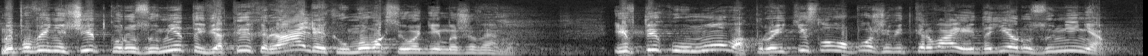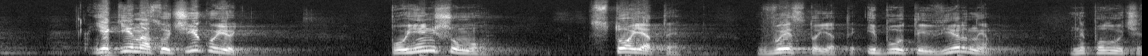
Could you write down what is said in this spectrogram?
Ми повинні чітко розуміти, в яких реаліях і умовах сьогодні ми живемо. І в тих умовах, про які Слово Боже відкриває і дає розуміння, які нас очікують, по-іншому стояти, вистояти і бути вірним не вийде.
